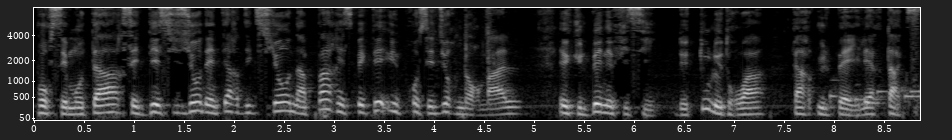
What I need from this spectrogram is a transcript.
Pour ces motards, cette décision d'interdiction n'a pas respecté une procédure normale et qu'ils bénéficient de tout le droit car ils payent leurs taxes.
